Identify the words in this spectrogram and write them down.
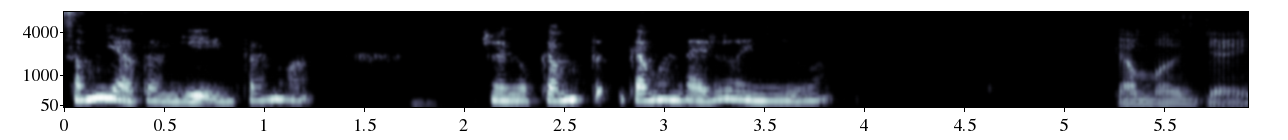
sống giàu toàn diện phải không ạ? Rồi ngọc cảm cảm ơn thầy rất là nhiều cảm ơn chị.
